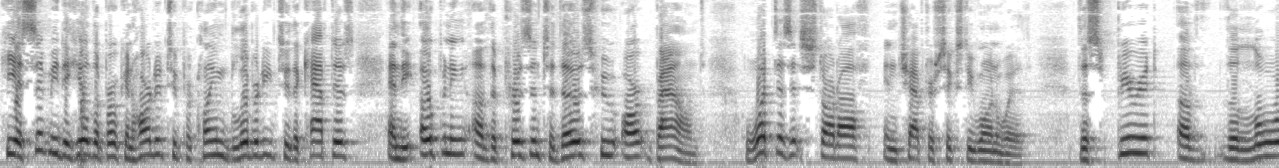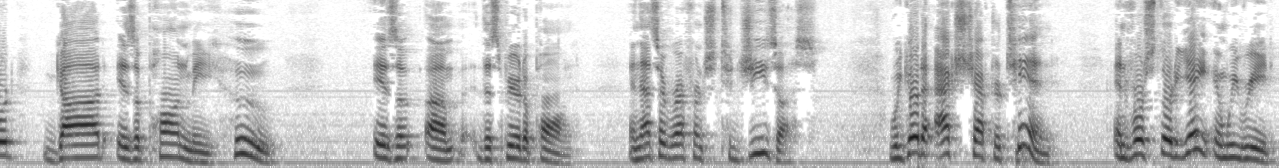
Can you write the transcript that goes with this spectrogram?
He has sent me to heal the brokenhearted, to proclaim liberty to the captives, and the opening of the prison to those who are bound. What does it start off in chapter 61 with? The Spirit of the Lord God is upon me. Who is um, the Spirit upon? And that's a reference to Jesus. We go to Acts chapter 10 and verse 38, and we read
